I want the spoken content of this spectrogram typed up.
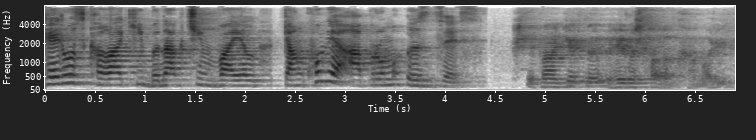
հերոս քաղաքի բնակչին վայել կյանքով է ապրում ըստ ձեզ։ Ստեփանակերտը հերոս քաղաք համարիչ։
